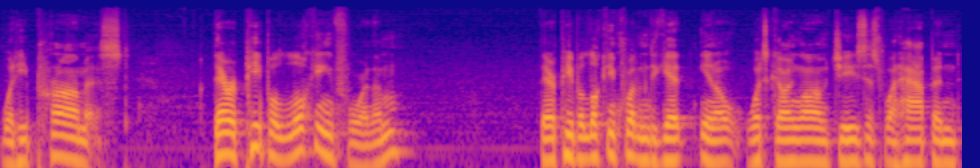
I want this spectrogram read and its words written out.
what he promised. There are people looking for them. There are people looking for them to get, you know, what's going on with Jesus, what happened.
